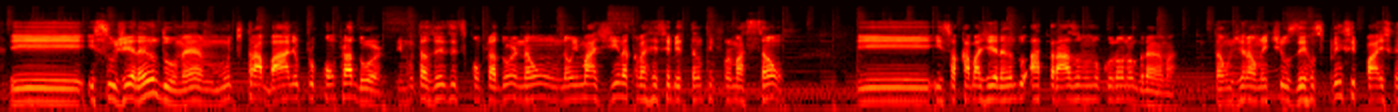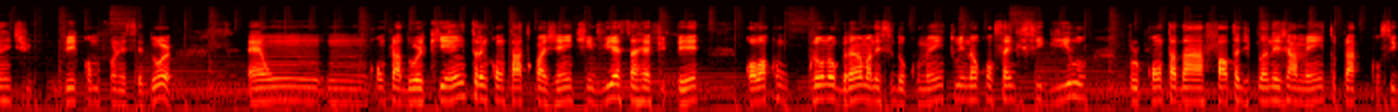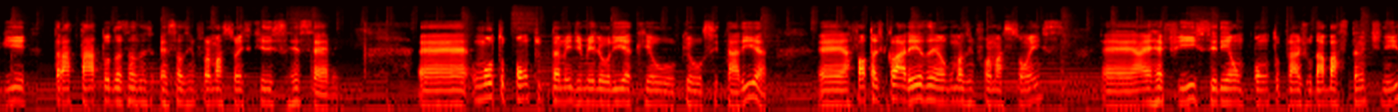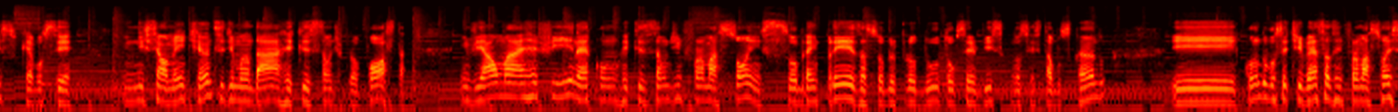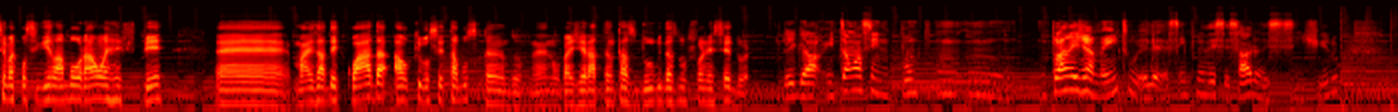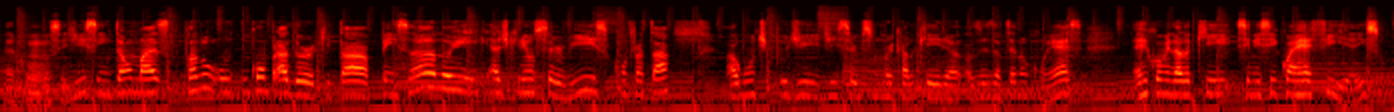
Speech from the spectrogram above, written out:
E isso gerando né, muito trabalho para o comprador. E muitas vezes esse comprador não, não imagina que vai receber tanta informação e isso acaba gerando atraso no cronograma. Então, geralmente, os erros principais que a gente como fornecedor é um, um comprador que entra em contato com a gente, envia essa RFP, coloca um cronograma nesse documento e não consegue segui-lo por conta da falta de planejamento para conseguir tratar todas essas informações que eles recebem. É, um outro ponto também de melhoria que eu, que eu citaria é a falta de clareza em algumas informações. É, a RFI seria um ponto para ajudar bastante nisso, que é você, inicialmente, antes de mandar a requisição de proposta, enviar uma RFI né, com requisição de informações sobre a empresa, sobre o produto ou serviço que você está buscando. E quando você tiver essas informações, você vai conseguir elaborar um RFP é, mais adequada ao que você está buscando, né? Não vai gerar tantas dúvidas no fornecedor. Legal. Então, assim, um, um, um planejamento ele é sempre necessário nesse sentido né, como hum. você disse. Então, mas quando um, um comprador que está pensando em adquirir um serviço, contratar algum tipo de, de serviço no mercado que ele às vezes até não conhece, é recomendado que se inicie com a RFI, é isso?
